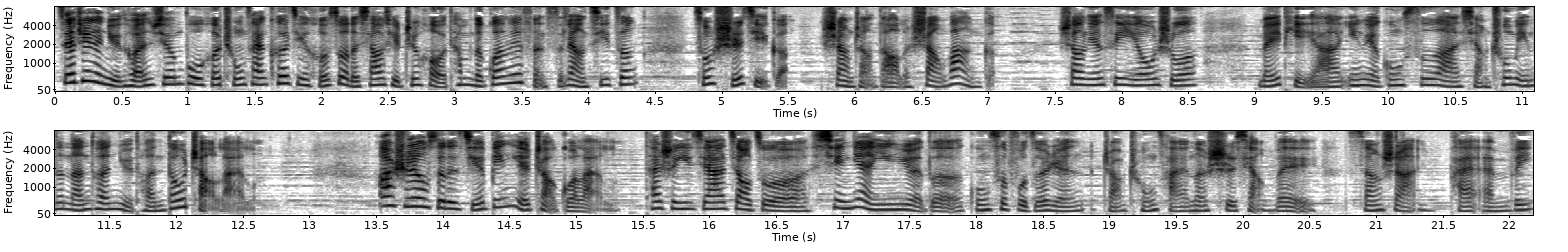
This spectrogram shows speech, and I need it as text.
在这个女团宣布和重才科技合作的消息之后，他们的官微粉丝量激增，从十几个上涨到了上万个。少年 CEO 说：“媒体呀、音乐公司啊，想出名的男团、女团都找来了。二十六岁的杰冰也找过来了，他是一家叫做信念音乐的公司负责人，找重才呢是想为 Sunshine 拍 MV。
